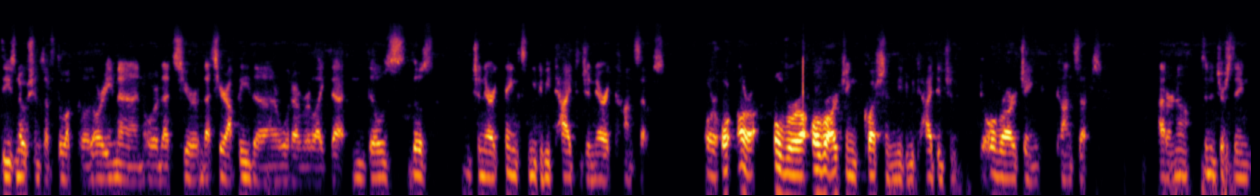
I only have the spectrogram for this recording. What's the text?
these notions of tawakkul or iman or that's your that's your aqidah or whatever like that. And those those generic things need to be tied to generic concepts or or, or over overarching questions need to be tied to, gen, to overarching concepts. I don't know. It's an interesting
